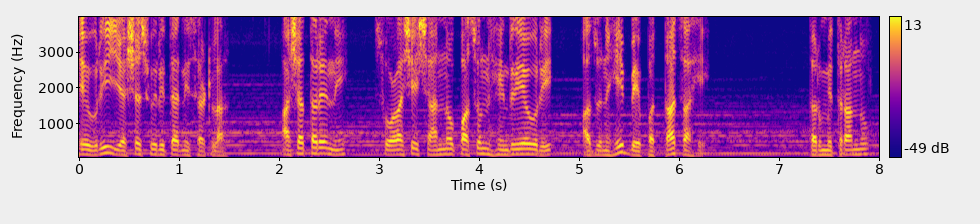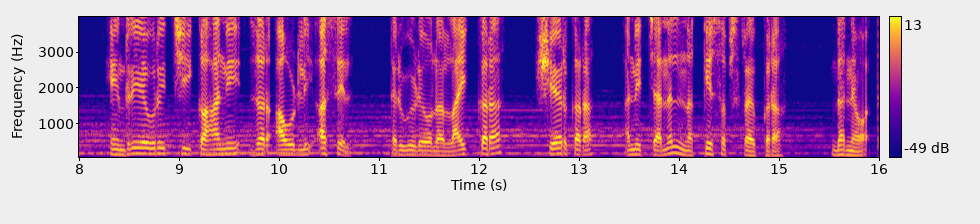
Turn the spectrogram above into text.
एव्हरी यशस्वीरित्या निसटला. अशा तऱ्हेने सोळाशे शहाण्णवपासून हेनरी एव्हरी अजूनही बेपत्ताच आहे. तर मित्रांनो हेनरी एव्हरीची कहाणी जर आवडली असेल तर व्हिडिओला लाईक करा शेअर करा आणि चॅनल नक्की सबस्क्राईब करा. धन्यवाद.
